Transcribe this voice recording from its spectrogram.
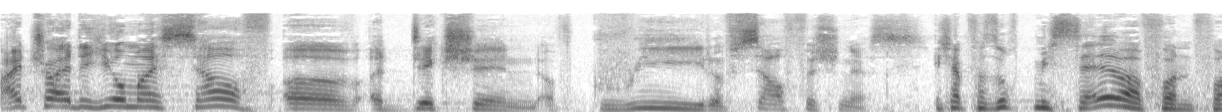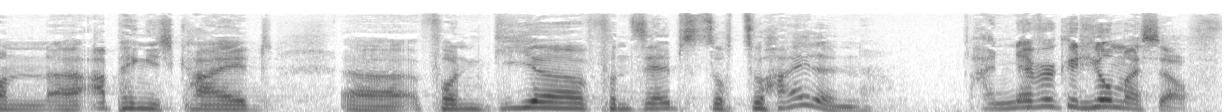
I tried to heal myself of addiction, of greed, of selfishness. Ich habe versucht, mich selber von, von äh, Abhängigkeit, äh, von Gier, von Selbstsucht zu heilen. I never could heal myself.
